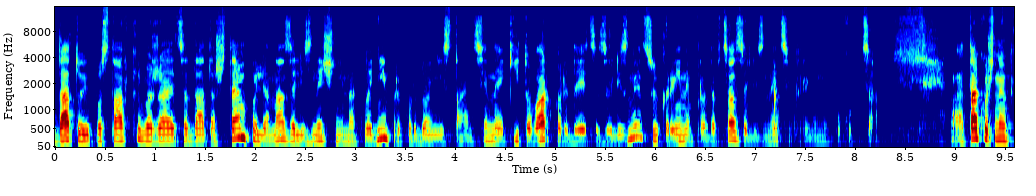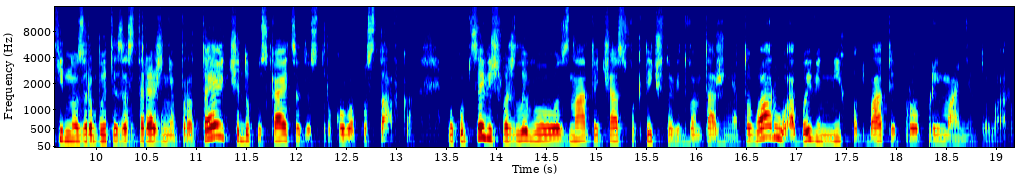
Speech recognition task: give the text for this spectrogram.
датою поставки вважається дата штемпеля на залізничній накладній прикордонній станції, на якій товар передається залізницею країни продавця, залізниці країни покупця. Також необхідно зробити застереження про те, чи допускається дострокова поставка. Покупцеві ж важливо знати час фактичного відвантаження товару, аби він міг подбати про приймання товару.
